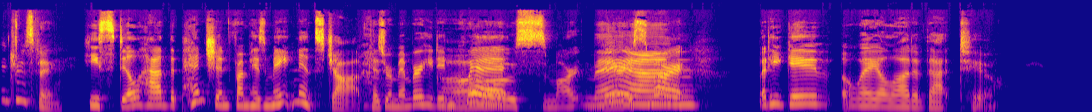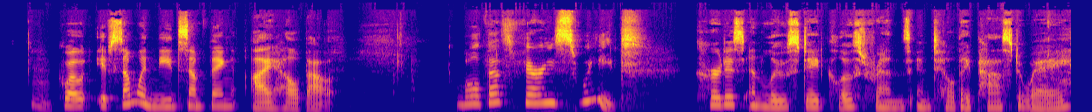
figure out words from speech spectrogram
Interesting. He still had the pension from his maintenance job because remember, he didn't Oh, quit, Oh, smart man. Very smart. but he gave away a lot of that too. Hmm. Quote, if someone needs something, I help out. Well, that's very sweet. Curtis and Lou stayed close friends until they passed away.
